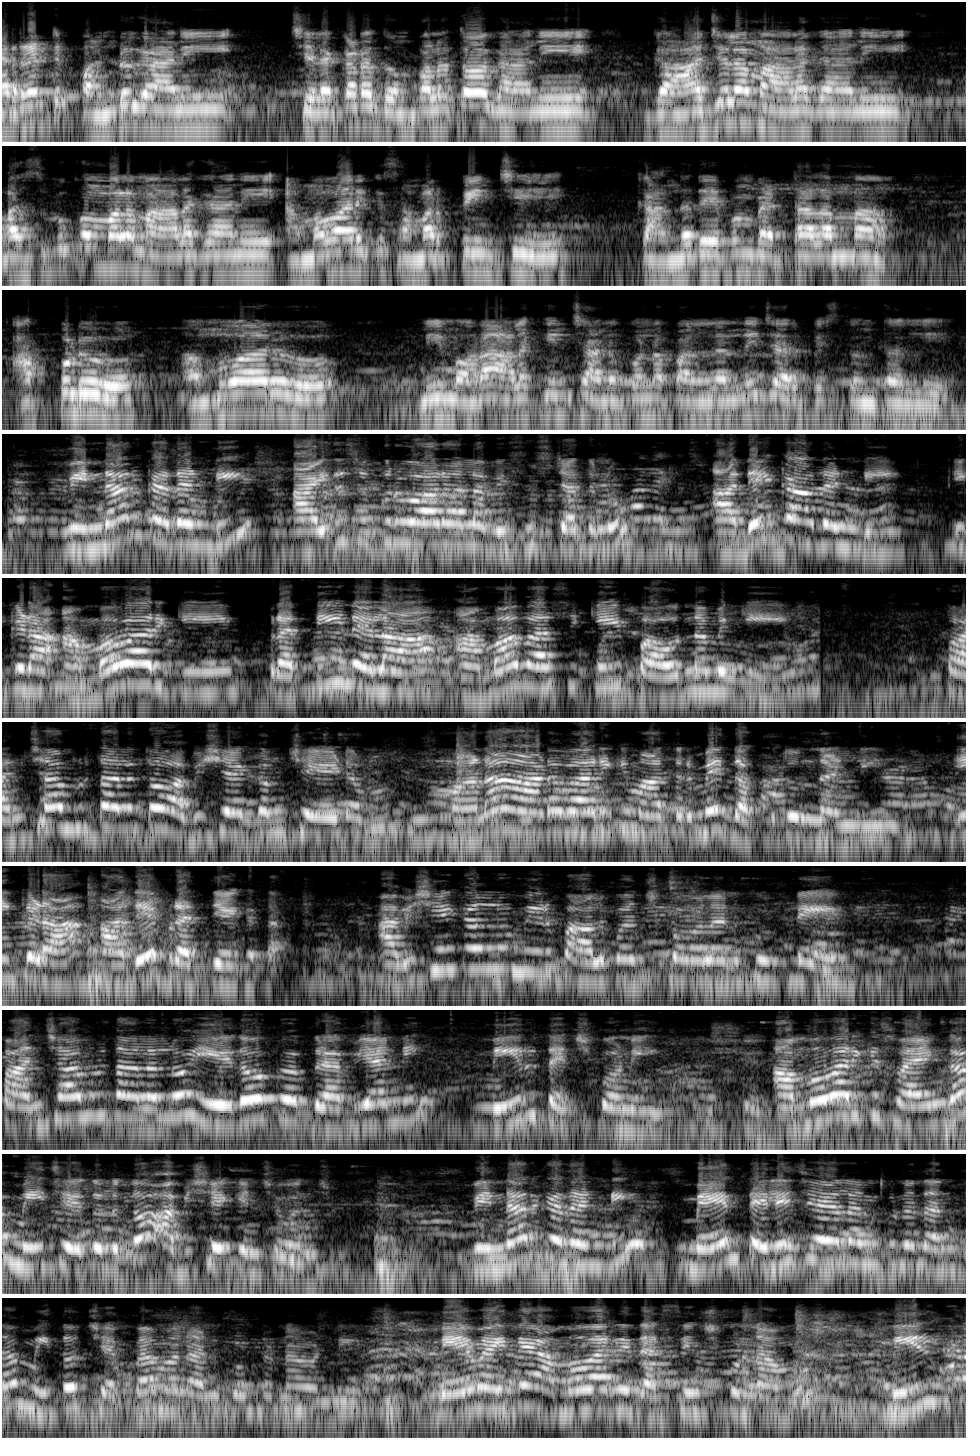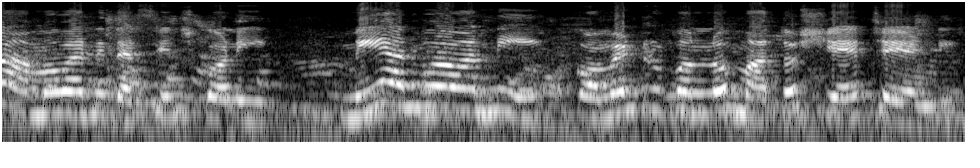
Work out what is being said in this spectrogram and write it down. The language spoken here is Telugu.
ఎర్రటి పండు కానీ చిలకడ దుంపలతో కానీ గాజుల మాల కానీ పసుపు కొమ్మల మాల కానీ అమ్మవారికి సమర్పించి కందదీపం పెట్టాలమ్మా. అప్పుడు అమ్మవారు మీ మొర ఆలకించి అనుకున్న పనులన్నీ జరిపిస్తుంది తల్లి. విన్నారు కదండి ఐదు శుక్రవారాల విశిష్టతను. అదే కాదండి ఇక్కడ అమ్మవారికి ప్రతి నెల అమావాస్యకి పౌర్ణమికి పంచామృతాలతో అభిషేకం చేయడం మన ఆడవారికి మాత్రమే దక్కుతుందండి. ఇక్కడ అదే ప్రత్యేకత. అభిషేకంలో మీరు పాలు పంచుకోవాలనుకుంటే పంచామృతాలలో ఏదో ఒక ద్రవ్యాన్ని మీరు తెచ్చుకొని అమ్మవారికి స్వయంగా మీ చేతులతో అభిషేకించవచ్చు. విన్నారు కదండి? మేము తెలియజేయాలనుకున్నదంతా మీతో చెప్పామని అనుకుంటున్నామండి. మేమైతే అమ్మవారిని దర్శించుకున్నాము. మీరు కూడా అమ్మవారిని దర్శించుకొని మీ అనుభవాన్ని కామెంట్ రూపంలో మాతో షేర్ చేయండి.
